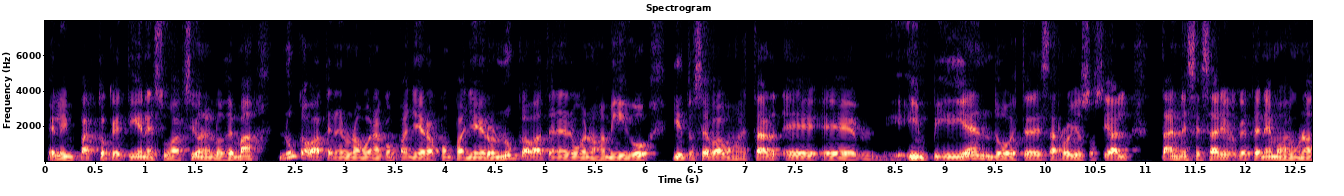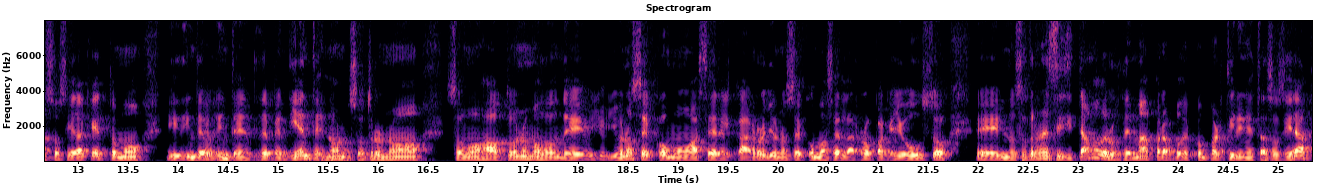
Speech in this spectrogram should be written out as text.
el impacto que tiene sus acciones en los demás, nunca va a tener una buena compañera o compañero, nunca va a tener buenos amigos y entonces vamos a estar eh, eh, impidiendo este desarrollo social tan necesario que tenemos en una sociedad que tomó independientes, ¿no? Nosotros no somos autónomos donde yo, yo no sé cómo hacer el carro, yo no sé cómo hacer la ropa que yo uso, eh, nosotros necesitamos de los demás para poder compartir en esta sociedad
